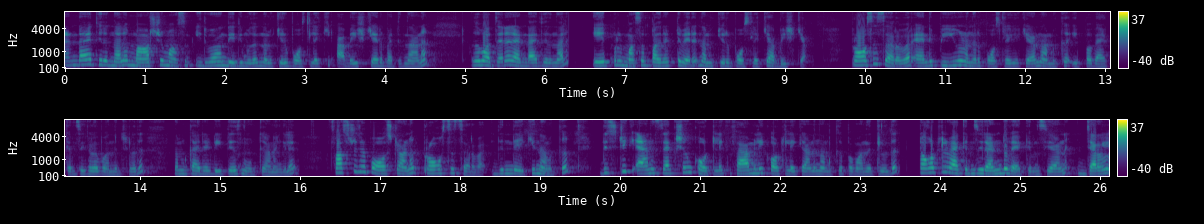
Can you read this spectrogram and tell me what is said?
രണ്ടായിരത്തി ഇരുപത്തിനാല് മാർച്ച് മാസം ഇരുപതാം തീയതി മുതൽ നമുക്ക് ഈ ഒരു പോസ്റ്റിലേക്ക് അപേക്ഷിക്കാൻ പറ്റുന്നതാണ്. അതുപോലെ തന്നെ രണ്ടായിരത്തി ഇരുപത്തിനാല് ഏപ്രിൽ മാസം പതിനെട്ട് വരെ നമുക്ക് ഈ ഒരു പോസ്റ്റിലേക്ക് അപേക്ഷിക്കാം. Process server and P U എന്നൊരു പോസ്റ്റിലേക്കൊക്കെയാണ് നമുക്ക് ഇപ്പോൾ വേക്കൻസികൾ വന്നിട്ടുള്ളത്. നമുക്ക് അതിന്റെ ഡീറ്റെയിൽസ് നോക്കുകയാണെങ്കിൽ ഫസ്റ്റ് ഒരു പോസ്റ്റാണ് പ്രോസസ് സെർവർ ഇതിന്റെക്ക് നമുക്ക് ഡിസ്ട്രിക്ട് ആൻഡ് സെക്ഷൻ കോർട്ടിലേക്ക് ഫാമിലി കോർട്ടിലേക്കാണ് നമുക്ക് ഇപ്പോൾ വന്നിട്ടുള്ളത്. ടോട്ടൽ വേക്കൻസി രണ്ട് വേക്കൻസിയാണ് ജനറൽ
